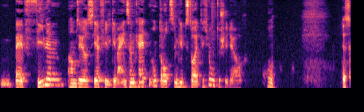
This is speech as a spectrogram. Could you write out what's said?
bei vielen haben sie ja sehr viel Gemeinsamkeiten und trotzdem gibt es deutliche Unterschiede auch. Das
